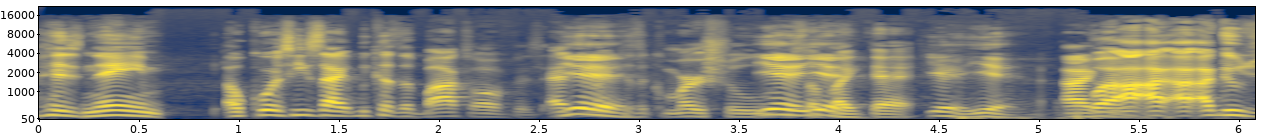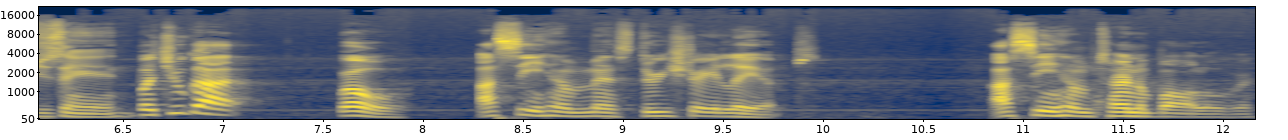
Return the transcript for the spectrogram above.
his name. Of course, he's like because of box office. Yeah. like because of commercials, yeah, and stuff yeah, like that. Yeah, yeah. I But. I, I, I get what you're saying. But you got, bro. I see him miss three straight layups. I see him turn the ball over.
